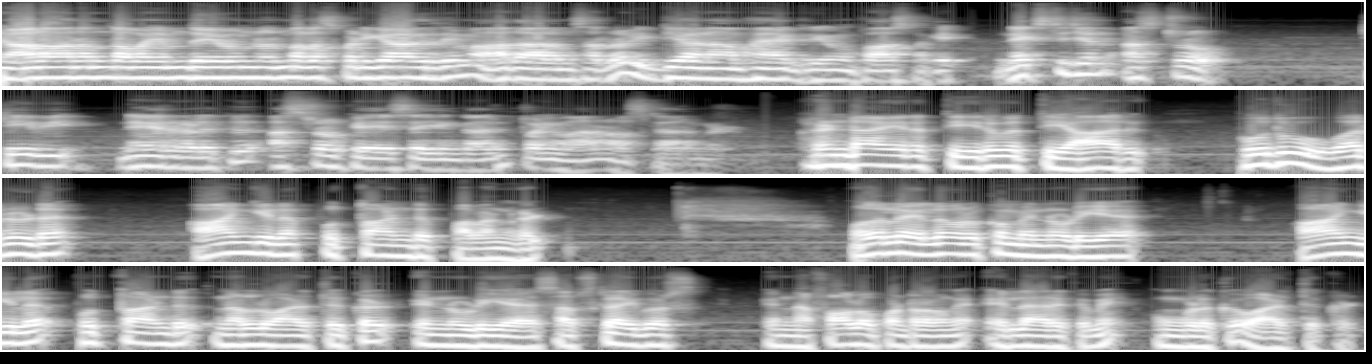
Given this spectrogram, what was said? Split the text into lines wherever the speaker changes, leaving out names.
ஞானானந்தமயம் தேவம் நிர்மலஸ்படிகாகிருதியும் ஆதாரம் சர்வ வித்யாநாமயக்ரீவம் பாஸ்மகே நெக்ஸ்ட் ஜென் அஸ்ட்ரோ டிவி நேயர்களுக்கு அஸ்ட்ரோ கே எஸ் ஐயங்காரின் பணிவான நமஸ்காரங்கள்.
ரெண்டாயிரத்தி இருபத்தி ஆறு புது வருட ஆங்கில புத்தாண்டு பலன்கள். முதல்ல எல்லோருக்கும் என்னுடைய ஆங்கில புத்தாண்டு நல்வாழ்த்துக்கள். என்னுடைய சப்ஸ்கிரைபர்ஸ் என்னை ஃபாலோ பண்ணுறவங்க எல்லாருக்குமே உங்களுக்கு வாழ்த்துக்கள்.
